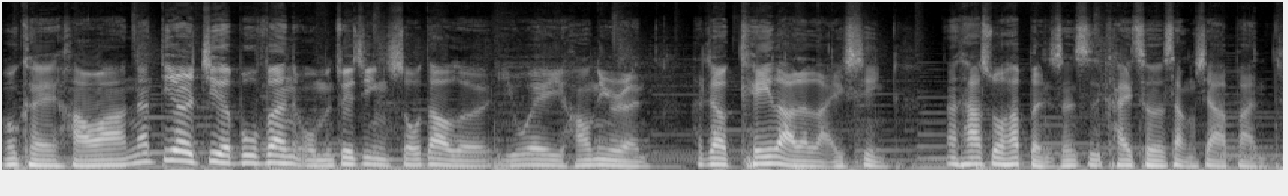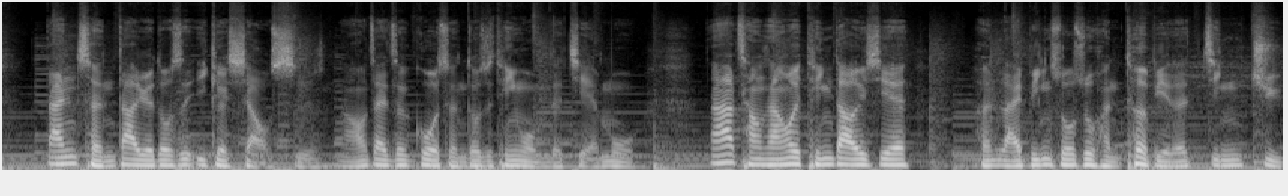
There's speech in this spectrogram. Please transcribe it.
？OK，好啊。那第二季的部分，我们最近收到了一位好女人，她叫 Kayla 的来信。那她说她本身是开车上下班，单程大约都是一个小时，然后在这个过程都是听我们的节目。那她常常会听到一些很来宾说出很特别的金句。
